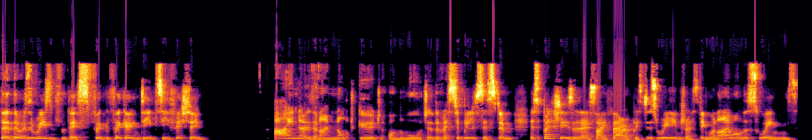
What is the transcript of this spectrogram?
That there was a reason for this for for going deep sea fishing. I know that I'm not good on the water. The vestibular system, especially as an SI therapist, it's really interesting. When I'm on the swings,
